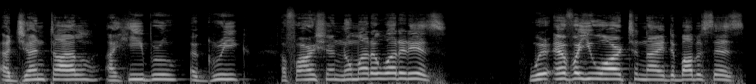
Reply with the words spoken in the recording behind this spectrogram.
a Gentile, a Hebrew, a Greek, a Pharisee, no matter what it is, wherever you are tonight, the Bible says,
